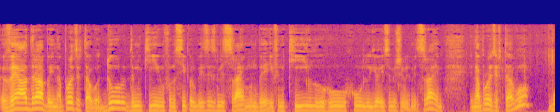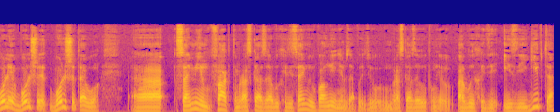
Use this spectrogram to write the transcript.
Ве адраба, и напротив того, дур, демким, фон сипр, из Мисраим, он бейфен, килу, гу, хулу, йойсам, Мисраим. И напротив того, более, больше, больше того, э, самим фактом рассказа о выходе, самим выполнением заповеди рассказа о выходе из Египта,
